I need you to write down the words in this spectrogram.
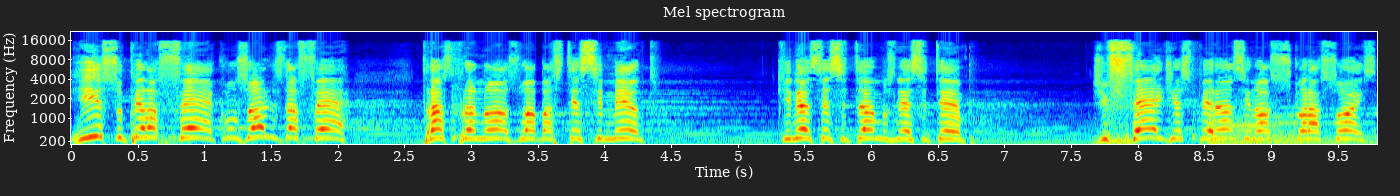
Isso pela fé, com os olhos da fé, traz para nós o abastecimento que necessitamos nesse tempo, de fé e de esperança em nossos corações,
